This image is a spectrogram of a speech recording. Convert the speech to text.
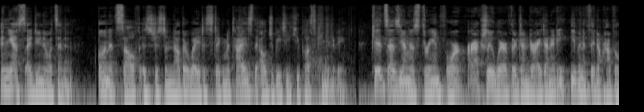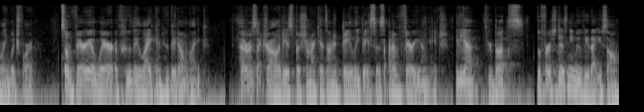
And yes, I do know what's in it. The bill in itself is just another way to stigmatize the LGBTQ plus community. Kids as young as three and four are actually aware of their gender identity, even if they don't have the language for it. Also, very aware of who they like and who they don't like. Heterosexuality is pushed on our kids on a daily basis at a very young age. Media, through books, the first Disney movie that you saw,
